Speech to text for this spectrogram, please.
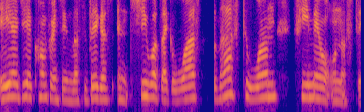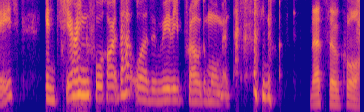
AIGA conference in Las Vegas, and she was like last last one female on the stage, and cheering for her. That was a really proud moment. That's so cool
